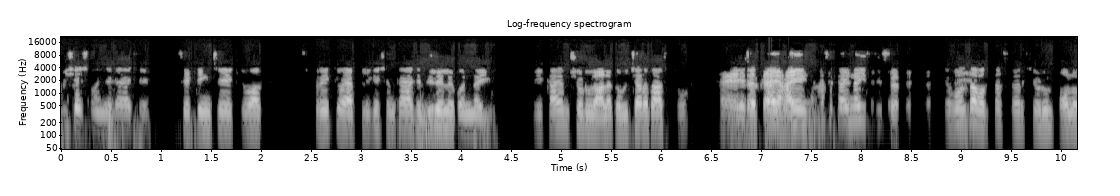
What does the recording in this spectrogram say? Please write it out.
विशेष म्हणजे काय असे सेटिंगचे किंवा स्प्रे किंवा ऍप्लिकेशन काय असे दिलेले पण नाही. मी कायम शेड्यूल आला का विचारत असतो. याच्यात काय आहे? असं काही नाही दिसत. ते बोलता फक्त सर शेड्यूल फॉलो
